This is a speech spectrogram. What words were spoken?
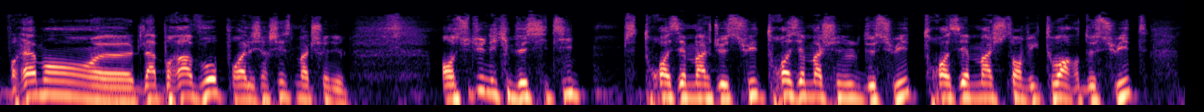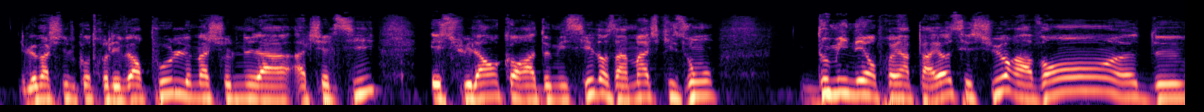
vraiment euh, de la bravo pour aller chercher ce match nul. Ensuite, une équipe de City, troisième match de suite, troisième match nul de suite, troisième match sans victoire de suite. Le match nul contre Liverpool, le match nul à, Chelsea, et celui-là encore à domicile dans un match qu'ils ont dominé en première période, c'est sûr, avant euh, de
